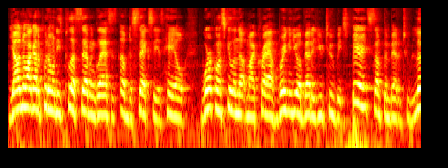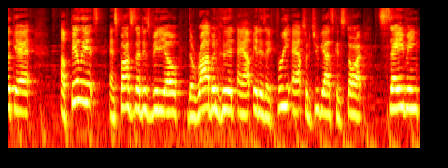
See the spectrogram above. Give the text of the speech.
y'all know I got to put on these plus seven glasses of the sexy as hell. Work on skilling up my craft, bringing you a better YouTube experience, something better to look at. Affiliates and sponsors of this video, the Robinhood app. It is a free app so that you guys can start saving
